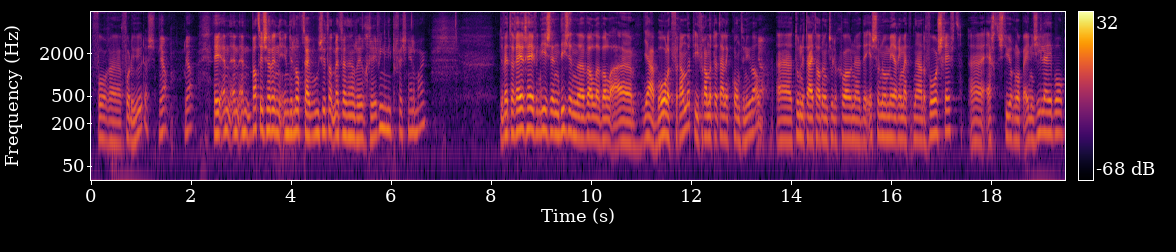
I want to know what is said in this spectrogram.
voor, uh, voor de huurders. Ja, ja. Hey, en, en, en wat is er in, in de looptijd, hoe zit dat met wet en regelgeving in die professionele markt? De wet en regelgeving die is in die zin uh, wel, wel uh, ja, behoorlijk veranderd. Die verandert uiteindelijk continu wel. Ja. Uh, toen de tijd hadden we natuurlijk gewoon de ISO-normering met het na de voorschrift. echt sturing op energielabel.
